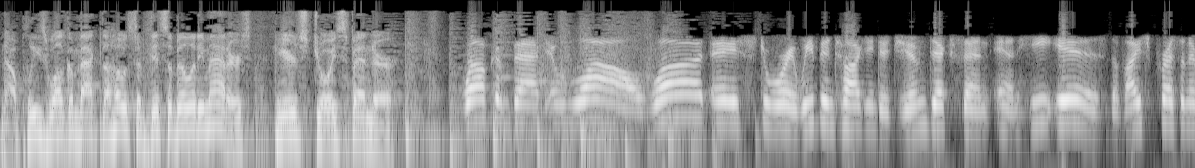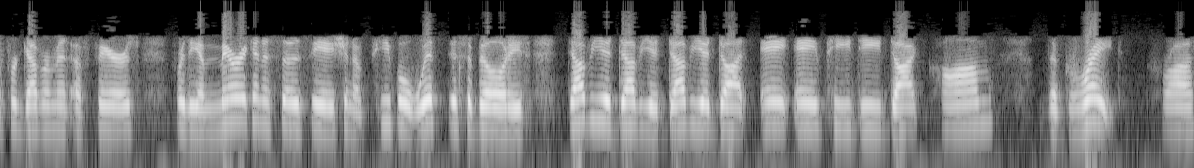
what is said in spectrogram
Now, please welcome back the host of Disability Matters. Here's Joyce Bender. Welcome back, and wow, what a story. We've been talking to Jim Dickson, and he is the Vice President for Government Affairs for the American Association of People with Disabilities, www.aapd.com, the great cross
